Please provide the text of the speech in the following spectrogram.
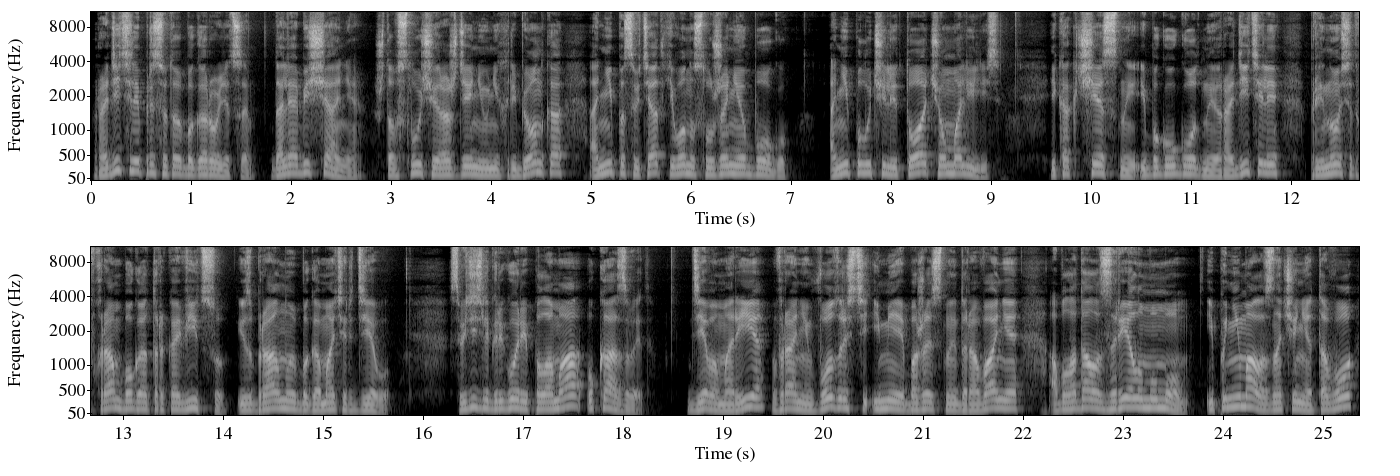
Родители Пресвятой Богородицы дали обещание, что в случае рождения у них ребенка они посвятят его на служение Богу. Они получили то, о чем молились. И как честные и богоугодные родители приносят в храм Бога Отраковицу, избранную Богоматерь Деву. Святитель Григорий Палама указывает – Дева Мария в раннем возрасте, имея божественное дарование, обладала зрелым умом и понимала значение того,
